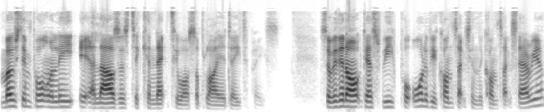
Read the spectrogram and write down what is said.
Most importantly, it allows us to connect to our supplier database. So within Archdesk, we put all of your contacts in the contacts area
